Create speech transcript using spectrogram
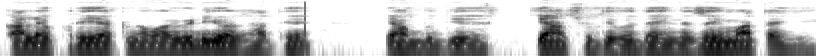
કાલે ફરી એક નવા વીડિયો સાથે. ત્યાં બધી ત્યાં સુધી બધાને જય માતાજી.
